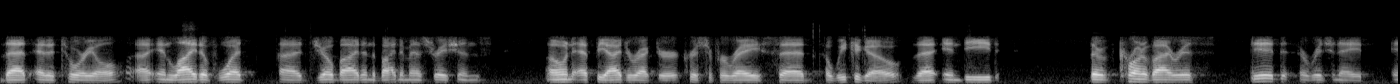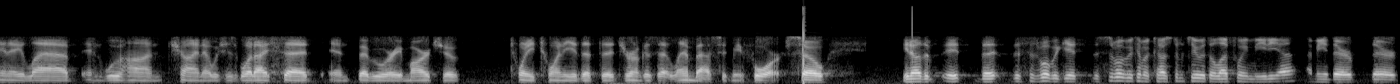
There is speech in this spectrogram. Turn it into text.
that editorial uh, in light of what uh, Joe Biden, the Biden administration's own FBI director, Christopher Wray, said a week ago that indeed the coronavirus did originate in a lab in Wuhan, China, which is what I said in February, March of 2020 that the Journal Gazette lambasted me for. So you know, the, it, the, this is what we get. This is what we become accustomed to with the left wing media. I mean, they're they're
